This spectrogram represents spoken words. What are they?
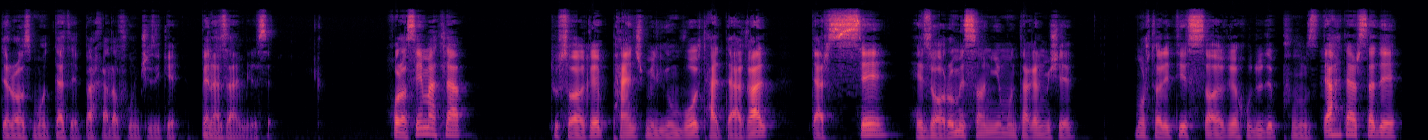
دراز مدته برخلاف اون چیزی که به نظر می‌رسه. خلاصه مطلب تو سائقه 5 میلیون ولت حداقل در 3 هزارم ثانیه منتقل میشه. مرتالتی سائقه حدود 15 درصده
